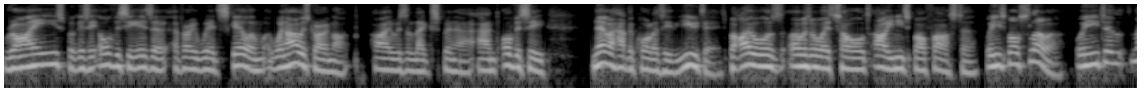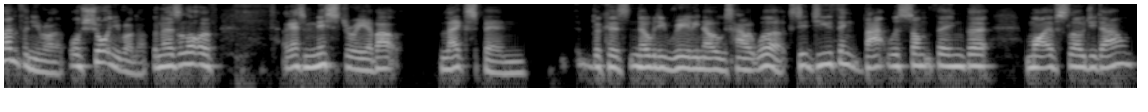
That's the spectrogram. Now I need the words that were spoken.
rise? Because it obviously is a, a very weird skill. And when I was growing up, I was a leg spinner. And obviously, never had the quality that you did. But I was I was always told, oh, you need to bowl faster, or you need to bowl slower, or you need to lengthen your run up, or shorten your run up. And there's a lot of, I guess, mystery about leg spin because nobody really knows how it works. Do you think that was something that might have slowed you down?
